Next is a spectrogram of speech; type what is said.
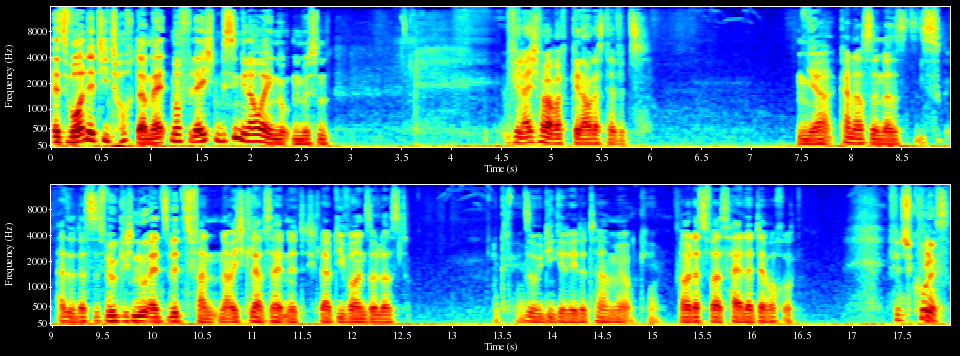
Es war nicht die Tochter. Man hätte mal vielleicht ein bisschen genauer hingucken müssen. Vielleicht war aber genau das der Witz. Ja, kann auch sein, dass es, also dass es wirklich nur als Witz fanden, aber ich glaube es halt nicht. Ich glaube, die waren so lost, Okay. so wie die geredet haben, ja. okay. Aber das war das Highlight der Woche. Finde ich cool. Fix.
